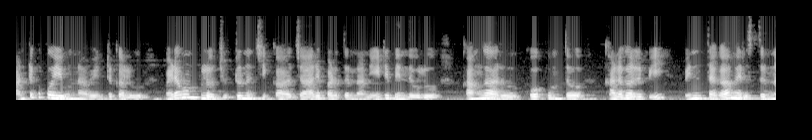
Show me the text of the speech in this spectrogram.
అంటుకుపోయి ఉన్న వెంట్రుకలు మెడవంపులో జుట్టు నుంచి జారి పడుతున్న నీటి బిందువులు కంగారు కోపంతో కలగలిపి వింతగా మెరుస్తున్న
